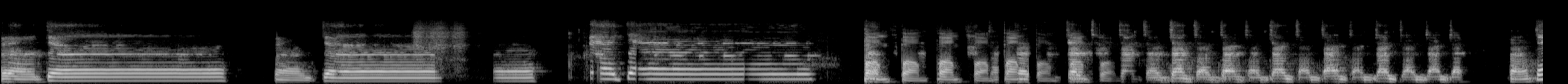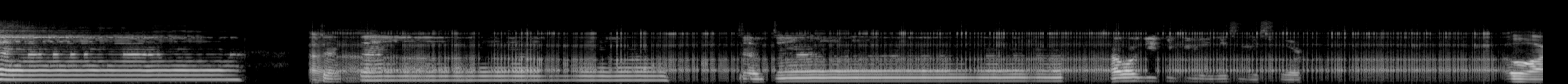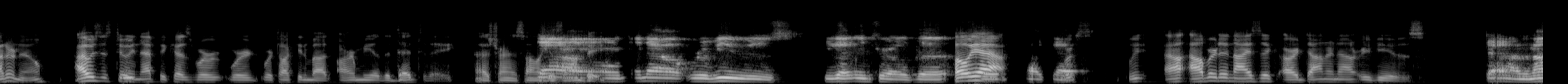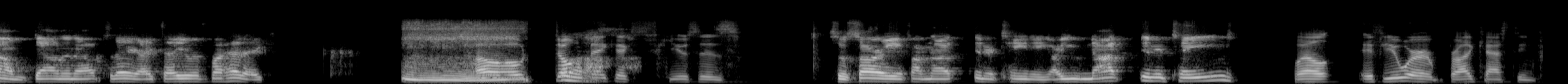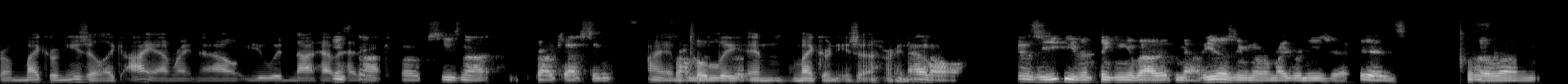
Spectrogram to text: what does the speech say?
Dun, dun, dun, dun, dun, dun, dun. Bum bum bum bum bum bum bum bum. How long do you think you've been listening this for? Oh, I don't know. I was just doing that because we're we're we're talking about Army of the Dead today. I was trying to sound like a zombie. And, and now reviews. You got intro the Oh yeah, the podcast. we Al- Albert and Isaac are down and out reviews. Down and I'm down and out today. I tell you, it's my headache. Oh, don't make excuses. So sorry if I'm not entertaining. Are you not entertained? Well, if you were broadcasting from Micronesia like I am right now, you would not have a He's headache. not, folks. He's not broadcasting I am totally in Micronesia right now. at all. Is he even thinking about it? No, he doesn't even know where Micronesia is, let alone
